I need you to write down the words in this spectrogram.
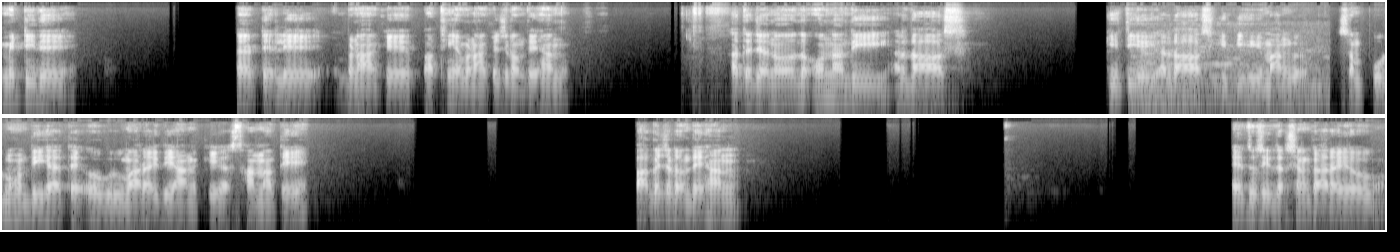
ਮਿੱਟੀ ਦੇ ਢੇਲੇ ਬਣਾ ਕੇ, ਪਾਥੀਆਂ ਬਣਾ ਕੇ ਚੜਾਉਂਦੇ ਹਨ। ਅਤੇ ਜਦੋਂ ਉਹਨਾਂ ਦੀ ਅਰਦਾਸ ਕੀਤੀ ਹੋਈ, ਅਰਦਾਸ ਕੀਤੀ ਹੋਈ ਮੰਗ ਸੰਪੂਰਨ ਹੁੰਦੀ ਹੈ, ਤੇ ਉਹ ਗੁਰੂ ਮਹਾਰਾਜ ਦੇ ਆਣ ਕੇ ਅਸਥਾਨਾਂ ਤੇ ਪੱਗ ਚੜਾਉਂਦੇ ਹਨ। ਇਹ ਤੁਸੀਂ ਦਰਸ਼ਨ ਕਰ ਰਹੇ ਹੋ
